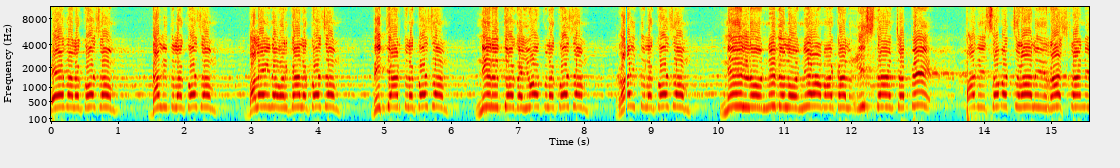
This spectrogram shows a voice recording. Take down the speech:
పేదల కోసం దళితుల కోసం బలైన వర్గాల కోసం విద్యార్థుల కోసం నిరుద్యోగ యువకుల కోసం రైతుల కోసం నీళ్ళు నిధులు నియామకాలు ఇస్తా అని చెప్పి పది సంవత్సరాలు ఈ రాష్ట్రాన్ని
